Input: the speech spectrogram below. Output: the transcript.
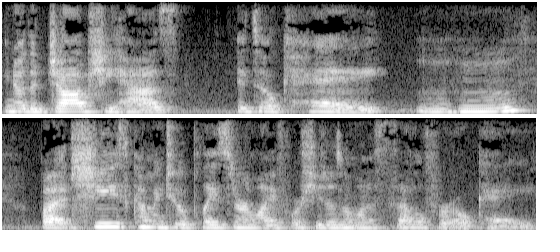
You know, the job she has, it's okay. Mm-hmm. But she's coming to a place in her life where she doesn't want to settle for okay.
